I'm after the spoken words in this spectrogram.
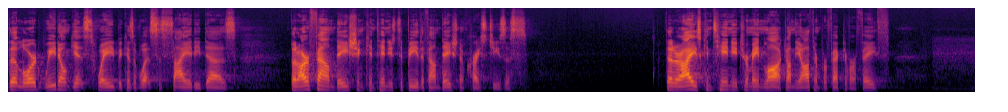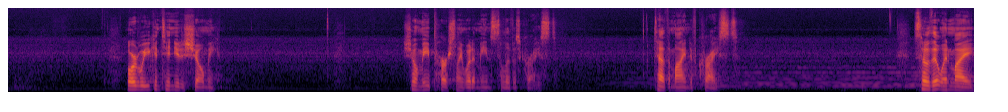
That, Lord, we don't get swayed because of what society does, but our foundation continues to be the foundation of Christ Jesus that our eyes continue to remain locked on the author and perfecter of our faith. Lord, will you continue to show me? Show me personally what it means to live as Christ, to have the mind of Christ. So that when my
